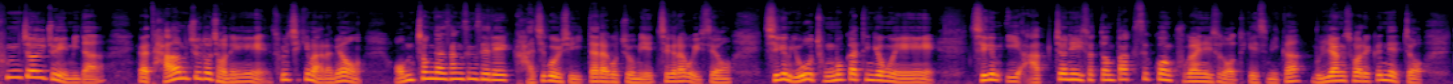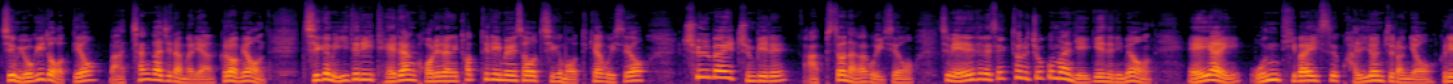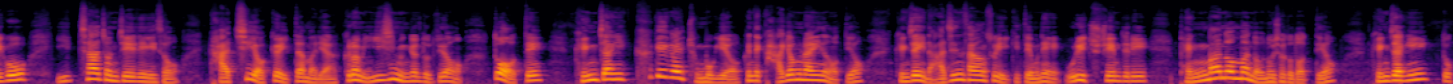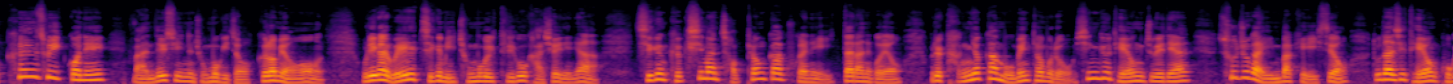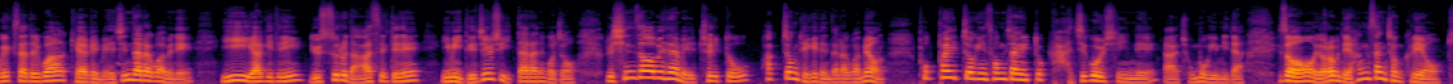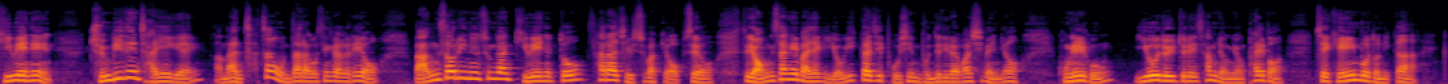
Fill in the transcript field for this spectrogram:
품절주입니다. 그러니까 다음 주도 전에 솔직히 말하면 엄청난 상승세를 가지고 올 수 있다라고 좀 예측을 하고 있어요. 지금 요 종목 같은 경우에 지금 이 앞전에 있었던 박스권 구간에서도 어떻게 했습니까? 물량 소화를 끝냈죠. 지금 여기도 어때요? 마찬가지란 말이야. 그러면 지금 이들이 대량 거래량을 터트리면서 지금 어떻게 하고 있어요? 출발 준비를 앞서 나가고 있어요. 지금 얘네들의 섹터를 조금만 얘기해 드리면 AI, 온 디바이스 관련주랑요. 그리고 2차 전지에 대해서 같이 엮여 있단 말이야. 그럼 26년도도요. 또 어때? 굉장히 크게 갈 종목이에요. 근데 가격 라인은 어때요? 굉장히 낮은 상황 속에 있기 때문에 우리 주주님들이 100만 원만 넣어 놓으셔도 어때요? 굉장히 또 큰 수익권을 만들 수 있는 종목이죠. 그러면 우리가 왜 지금 이 종목을 들고 가셔야 되냐? 지금 극심한 저평가 구간에 있다라는 거예요. 그리고 강력한 모멘텀으로 신규 대형주에 대한 수주가 임박해 있어요. 또다시 대형 고객사들과 계약을 맺은다라고 하면 이 이야기들이 뉴스로 나왔을 때는 이미 늦을 수 있다라는 거죠. 그리고 신사업에 대한 매출이 또 확정되게 된다라고 하면 폭발적인 성장을 또 가지고 올 수 있는 아, 종목입니다. 그래서 여러분들 항상 전 그래요. 기회는 준비된 자에게만 찾아온다라고 생각을 해요. 망설이는 순간 기회는 또 사라질 수밖에 없어요. 그래서 영상을 만약에 여기까지 보신 분들이라고 하시면요. 010 2522 3008번 제 개인 번호니까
